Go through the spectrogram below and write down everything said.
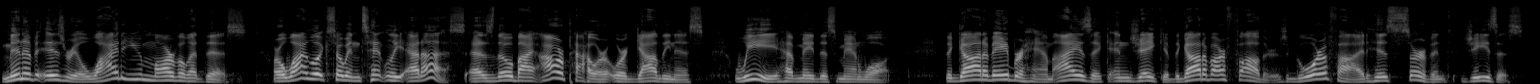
Men of Israel, why do you marvel at this? Or why look so intently at us, as though by our power or godliness we have made this man walk? The God of Abraham, Isaac, and Jacob, the God of our fathers, glorified his servant Jesus,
